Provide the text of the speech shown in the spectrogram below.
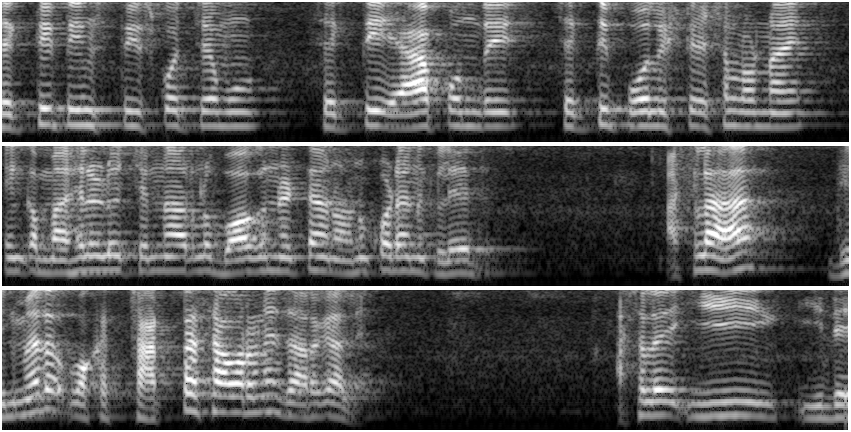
శక్తి టీమ్స్ తీసుకొచ్చాము శక్తి యాప్ ఉంది శక్తి పోలీస్ స్టేషన్లు ఉన్నాయి ఇంకా మహిళలు చిన్నారులు బాగున్నట్టే అని అనుకోవడానికి లేదు. అసలు దీని మీద ఒక చట్ట సవరణ జరగాలి. అసలు ఈ ఇది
